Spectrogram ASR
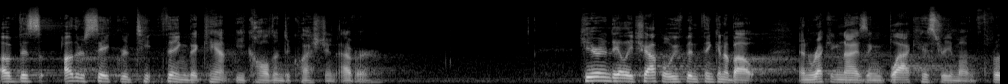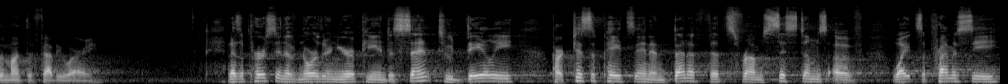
of this other sacred t- thing that can't be called into question ever. Here in Daily Chapel, we've been thinking about and recognizing Black History Month for the month of February. And as a person of Northern European descent who daily participates in and benefits from systems of white supremacy,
